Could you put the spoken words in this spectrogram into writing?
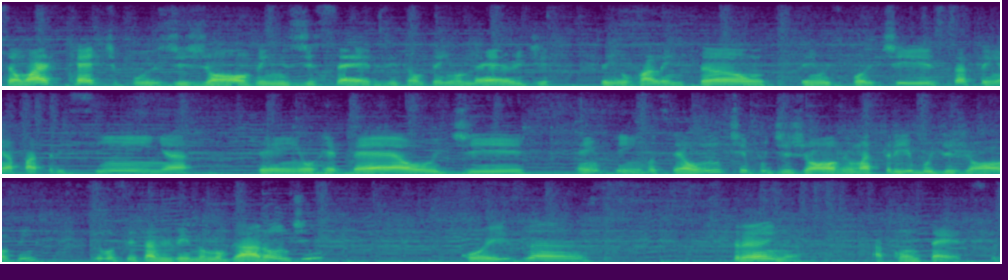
são arquétipos de jovens de séries. Então tem o nerd, tem o valentão, tem o esportista, tem a patricinha, tem o rebelde. Enfim, você é um tipo de jovem, uma tribo de jovem, e você está vivendo num lugar onde coisas estranhas acontecem.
